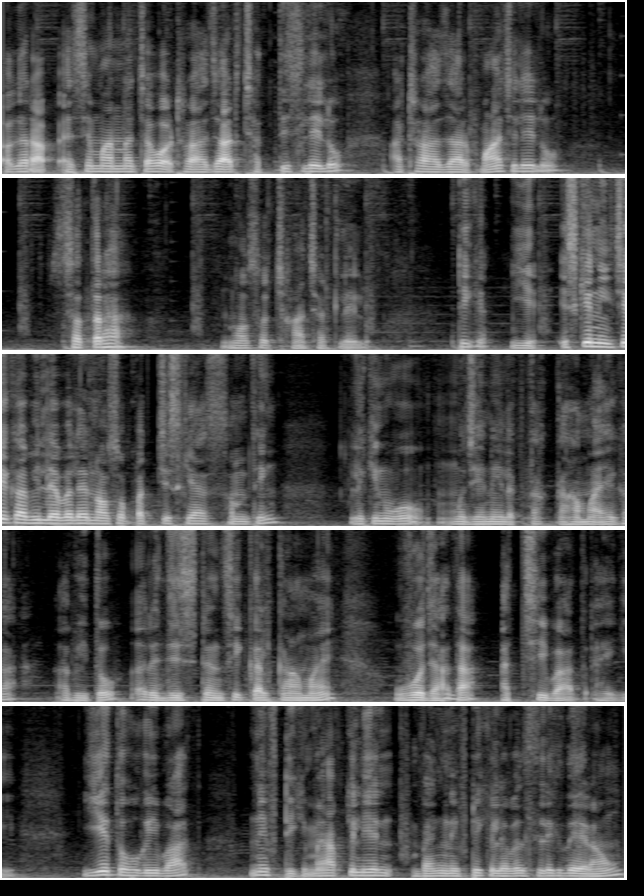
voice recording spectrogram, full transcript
अगर आप ऐसे मानना चाहो, अठारह हज़ार छत्तीस ले लो, अठारह हज़ार पाँच ले लो, सत्रह, नौ सौ छाछठ ले लो, ठीक है? ये, इसके नीचे का भी लेवल है, नौ सौ पच्चीस के समथिंग लेकिन वो मुझे नहीं लगता काम आएगा। अभी तो रेजिस्टेंस कल काम आए, वो ज़्यादा अच्छी बात रहेगी। ये तो हो गई बात निफ्टी की। मैं आपके लिए बैंक निफ्टी के लेवल्स लिख दे रहा हूँ।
